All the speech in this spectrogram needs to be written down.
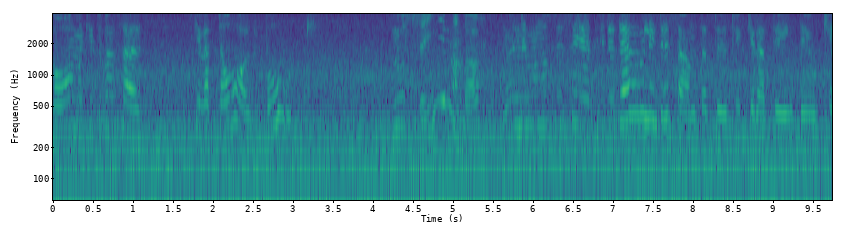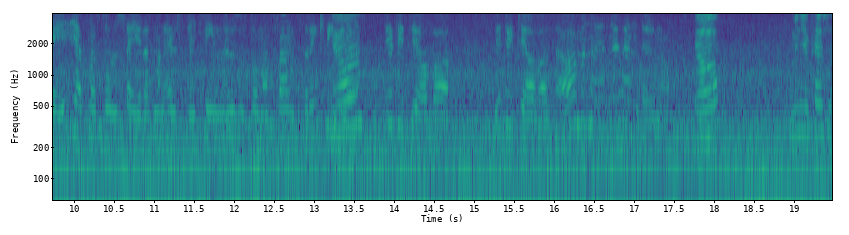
vara, man kan ju inte bara så här skriva dagbok. Men vad säger man då? Men nej, man måste väl säga, det där var väl intressant att du tycker att det inte är okej att man står och säger att man älskar kvinnor och så står man framför en kvinna. Ja. Det tyckte jag var, det tyckte jag var så ja men nej, nu händer det något. Ja. Men jag kanske...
